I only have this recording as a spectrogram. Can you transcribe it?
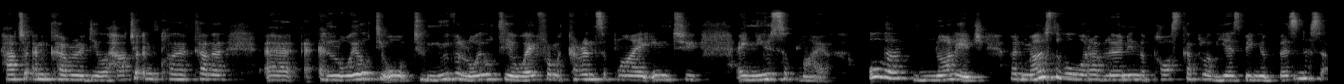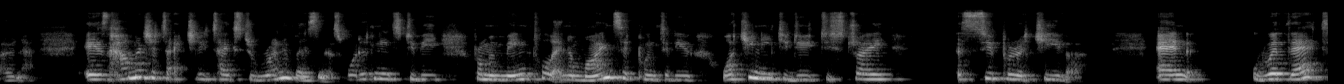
how to uncover a deal, how to uncover uh, a loyalty or to move a loyalty away from a current supplier into a new supplier. All the knowledge, but most of all, what I've learned in the past couple of years being a business owner is how much it actually takes to run a business, what it needs to be from a mental and a mindset point of view, what you need to do to stay a super achiever. And with that,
